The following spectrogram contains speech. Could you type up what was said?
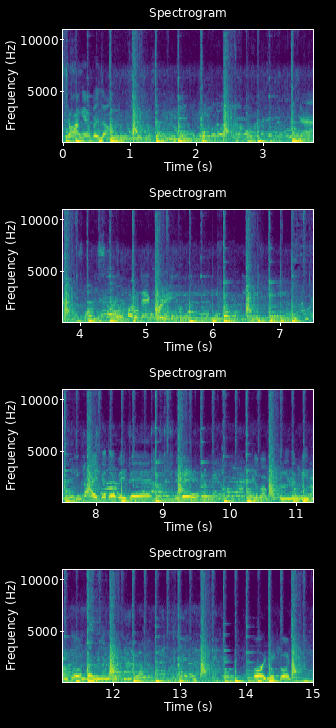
Tsaka ngayon kailangan mo yung lagay sa akin. Ayan, Divisoria Mall. Pag-decorate. Hi ka daw, baby. Bebe. Hoy, may coach.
